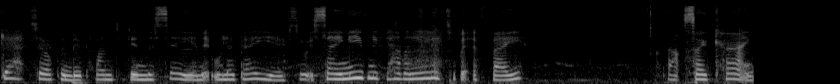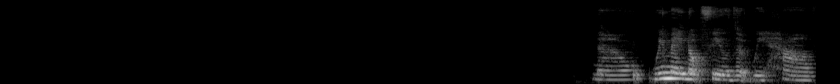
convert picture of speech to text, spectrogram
get up and be planted in the sea and it will obey you. So it's saying even if you have a little bit of faith, that's okay. Now, we may not feel that we have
